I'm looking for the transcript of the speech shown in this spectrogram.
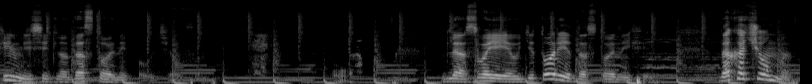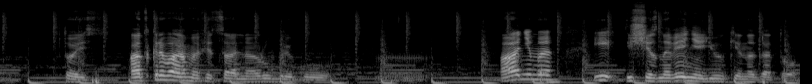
фильм действительно достойный получился. Для своей аудитории достойный фильм. О чем мы? То есть, открываем официальную рубрику э, аниме и исчезновение Юки Нагато.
